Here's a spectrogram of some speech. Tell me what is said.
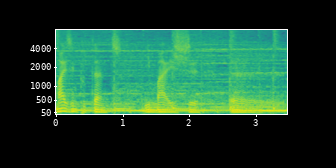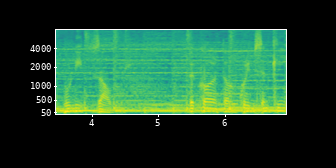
mais importantes e mais uh, bonitos álbuns: The Court of Crimson King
